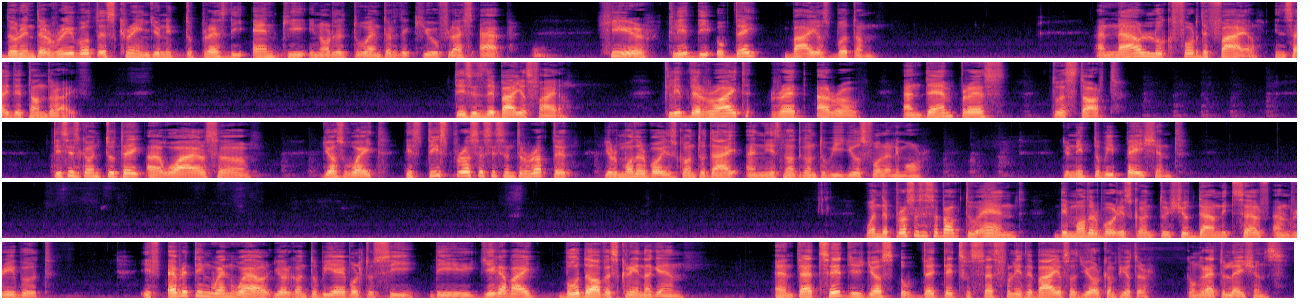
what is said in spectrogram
During the reboot screen, you need to press the End key in order to enter the QFlash app. Here, click the Update BIOS button. And now look for the file inside the thumb drive. This is the BIOS file. Click the right red arrow and then press to start. This is going to take a while, so just wait. If this process is interrupted, your motherboard is going to die and is not going to be useful anymore. You need to be patient. When the process is about to end, the motherboard is going to shut down itself and reboot. If everything went well, you're going to be able to see the Gigabyte boot off screen again. And that's it, you just updated successfully the BIOS of your computer. Congratulations.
